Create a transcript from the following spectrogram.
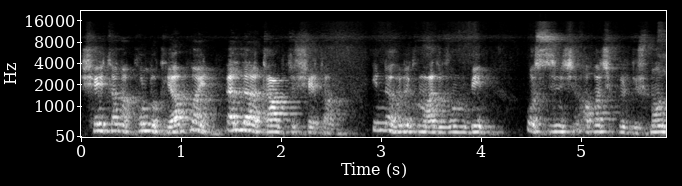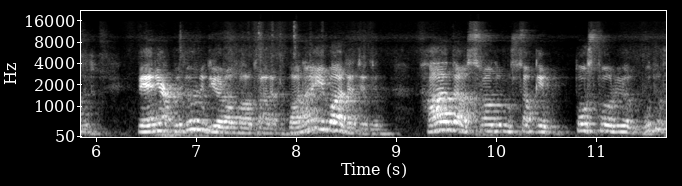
Şeytana kulluk yapmayın. Ella ta'budu şeytan. İnnehu lekum aduvun mubin. O sizin için apaçık bir düşmandır. Ve ni'buduni diyor Allahu Teala. Bana ibadet edin. Hada sıradı mustakim. Dost doğru yol budur.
